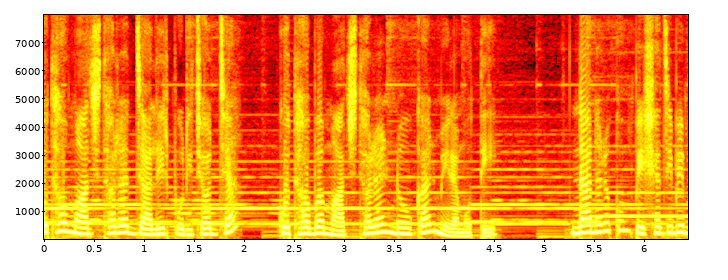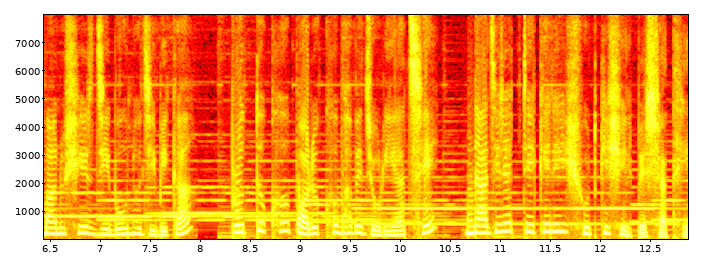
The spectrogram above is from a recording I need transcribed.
কোথাও মাছ ধরার জালের পরিচর্যা, কোথাও বা মাছ ধরার নৌকার মেরামতি। নানা রকম পেশাজীবী মানুষের জীবন ও জীবিকা প্রত্যক্ষ পরোক্ষভাবে জড়িয়ে আছে নাজিরার টেকের এই শুটকি শিল্পের সাথে।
